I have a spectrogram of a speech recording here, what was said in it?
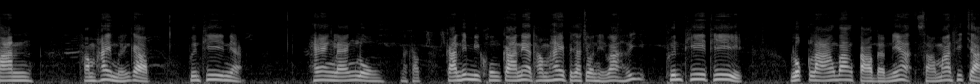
มัน ทำให้เหมือนกับพื้นที่เนี่ยแห้งแล้งลงนะครับ การที่มีโครงการเนี่ยทำให้ประชาชนเห็นว่าเฮ้ยพื้นที่ที่รกร้างว่างเปล่าแบบนี้สามารถที่จะ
